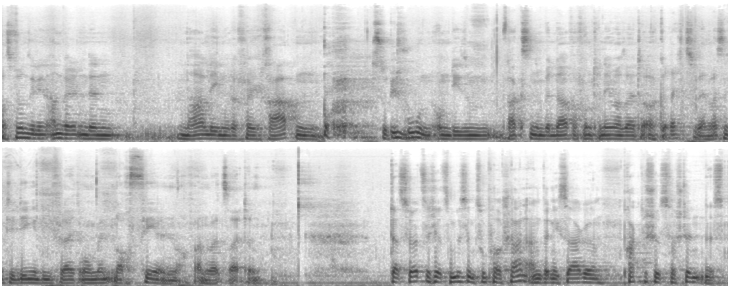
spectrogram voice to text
Was würden Sie den Anwälten denn nahelegen oder vielleicht raten zu tun, um diesem wachsenden Bedarf auf Unternehmerseite auch gerecht zu werden? Was sind die Dinge, die vielleicht im Moment noch fehlen auf Anwaltsseite? Das hört sich jetzt ein bisschen zu pauschal an, wenn ich sage praktisches Verständnis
